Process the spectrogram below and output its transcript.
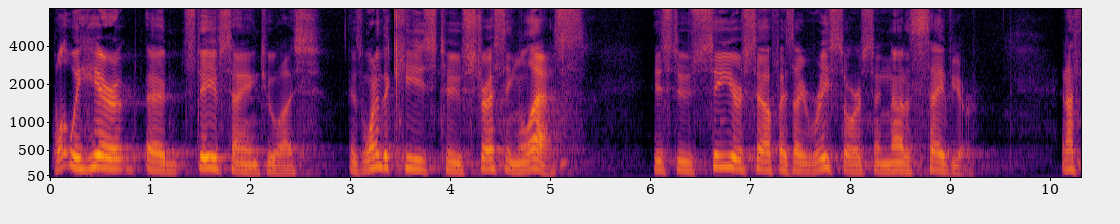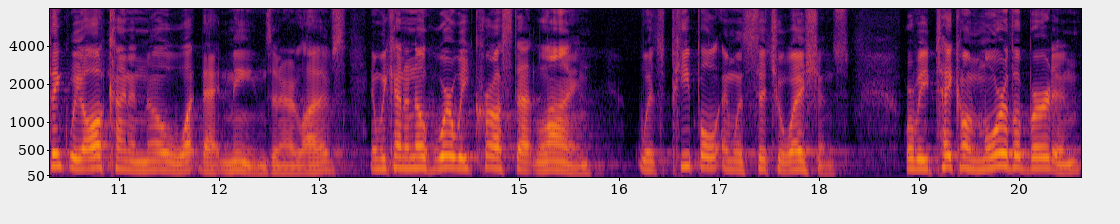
what we hear uh, Steve saying to us is one of the keys to stressing less is to see yourself as a resource and not a savior. And I think we all kind of know what that means in our lives, and we kind of know where we cross that line with people and with situations, where we take on more of a burden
